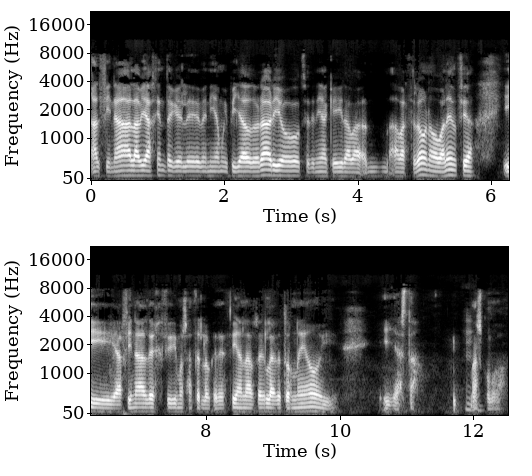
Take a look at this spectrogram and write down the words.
al final había gente que le venía muy pillado de horario, se tenía que ir a, Ba- a Barcelona o Valencia y al final decidimos hacer lo que decían las reglas de torneo y, y ya está, Ujú. más cómodo.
